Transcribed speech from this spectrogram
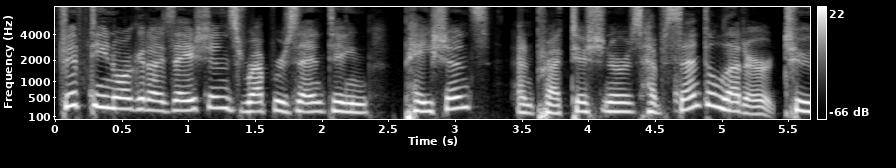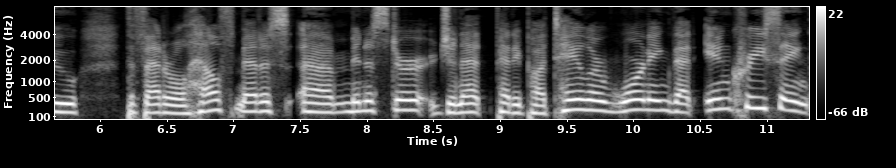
15 organizations representing patients and practitioners have sent a letter to the federal health uh, minister, Ginette Petitpas Taylor, warning that increasing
